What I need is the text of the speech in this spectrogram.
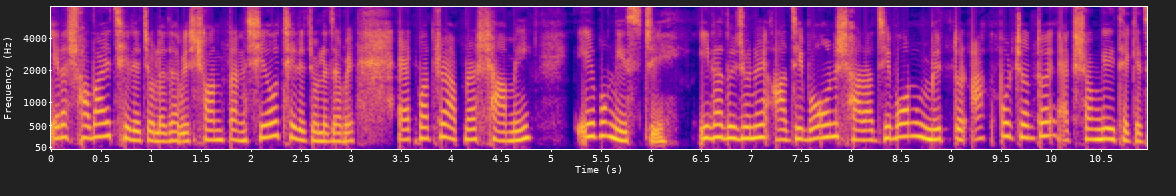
এরা সবাই ছেড়ে চলে যাবে, সন্তান সেও ছেড়ে চলে যাবে। একমাত্র আপনার স্বামী এবং স্ত্রী। এরা দুজনে আজীবন সারা জীবন মৃত্যুর আগ পর্যন্ত একসঙ্গেই থেকে যাবে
